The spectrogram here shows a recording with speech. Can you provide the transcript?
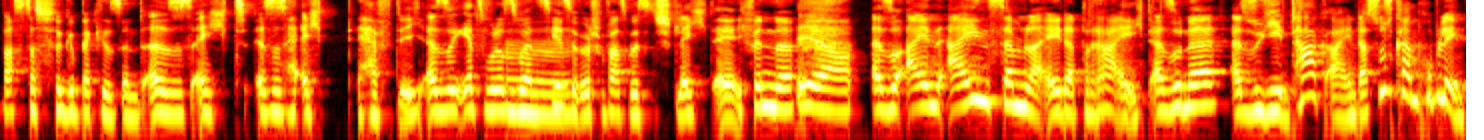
was das für Gebäcke sind. Also es ist echt, es ist echt heftig. Also jetzt, wo du das so erzählst, wird schon fast ein bisschen schlecht, ey. Ich finde, ja. also ein, ein Semmler, ey, das reicht. Also ne, also jeden Tag ein, das ist kein Problem.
